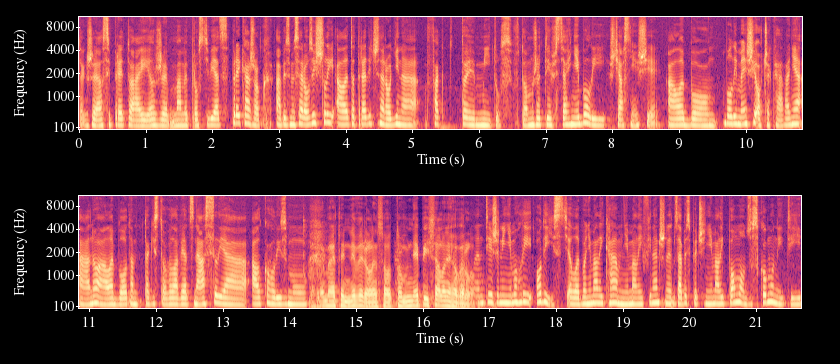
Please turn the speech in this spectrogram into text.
Takže asi preto aj, že máme proste viac prekažok, aby sme sa rozišli, ale tá tradičná rodina, fakt to je mýtus v tom, že tie vzťahy neboli šťastnejšie, alebo boli menšie očakávania, áno, ale bolo tam takisto veľa viac násilia, alkoholizmu. A zrejme aj ten neveril, len sa o tom nepísalo, nehovorilo. Len tie ženy nemohli odísť, lebo nemali kam, nemali finančné zabezpečenie, nemali pomoc z komunity.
